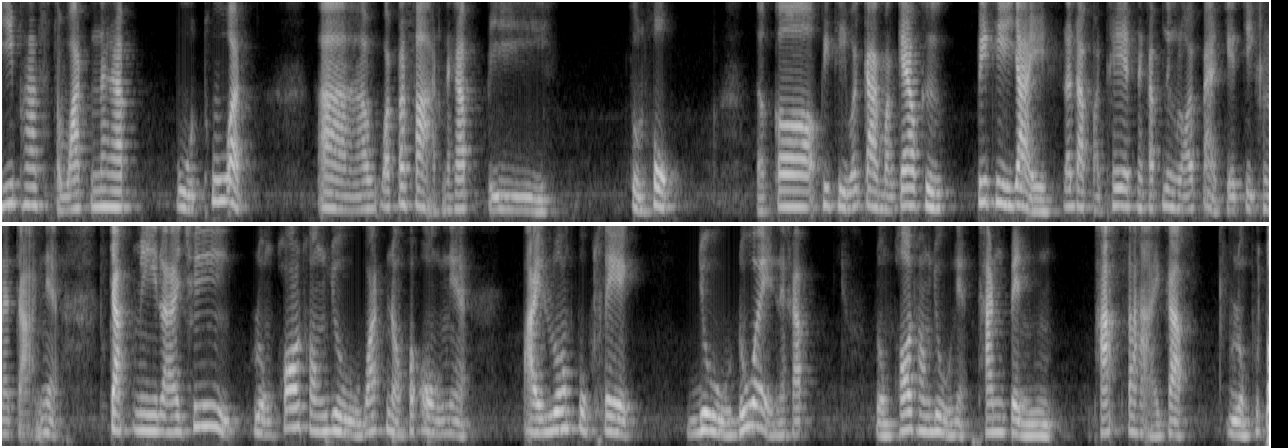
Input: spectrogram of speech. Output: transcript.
ยี่ห้าศตวรรษนะครับ ปู่ทวดอ่าวัดประสาทนะครับ ปีศูนย์หกแล้วก็พิธีวัดกลางบางแก้วคือพิธีใหญ่ระดับประเทศนะครับ 108 เกจิคณาจารย์เนี่ย จะมีรายชื่อหลวงพ่อทองอยู่วัดหนองพระองค์เนี่ย ไปร่วมปลุกเสกอยู่ด้วยนะครับ หลวงพ่อทองอยู่เนี่ยท่านเป็นพระสหายกับหลวงปู่โต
